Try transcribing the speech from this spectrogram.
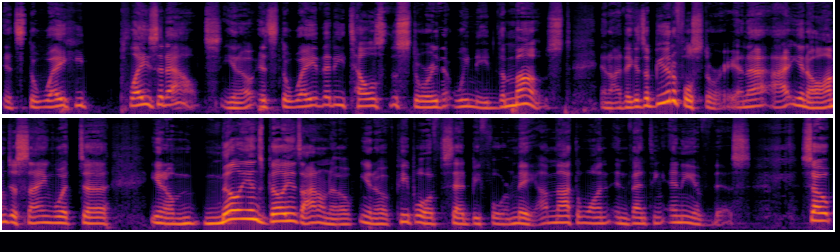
It's the way he plays it out. You know, it's the way that he tells the story that we need the most. And I think it's a beautiful story. And I, I you know, I'm just saying what, uh, you know, millions, billions, I don't know, you know, people have said before me. I'm not the one inventing any of this. So,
